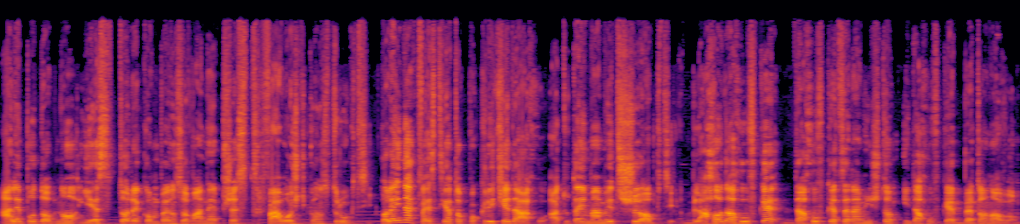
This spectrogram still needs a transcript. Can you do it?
ale podobno jest to rekompensowane przez trwałość konstrukcji. Kolejna kwestia to pokrycie dachu, a tutaj mamy trzy opcje: blachodachówkę, dachówkę ceramiczną i dachówkę betonową.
